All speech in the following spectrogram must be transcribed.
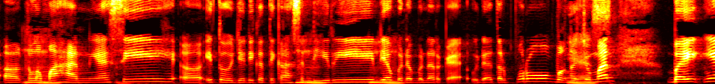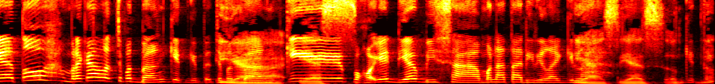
uh, kelemahannya Hmm. sih uh, itu. Jadi ketika sendiri dia benar-benar kayak udah terpuruk banget. Yes. Cuman baiknya tuh mereka cepet bangkit gitu, cepet Iya, bangkit. yes. Pokoknya dia bisa menata diri lagi lah. yes yes Gitu.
